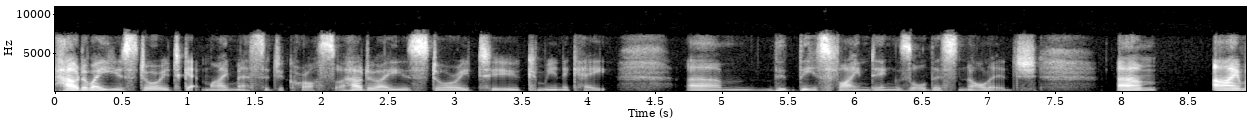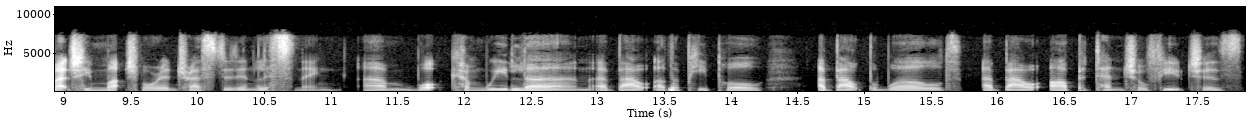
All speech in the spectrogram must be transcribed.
how do I use story to get my message across, or how do I use story to communicate um, th- these findings or this knowledge. Um, I'm actually much more interested in listening. Um, what can we learn about other people, about the world, about our potential futures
